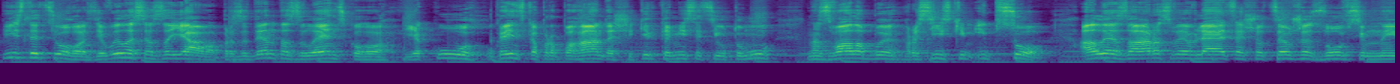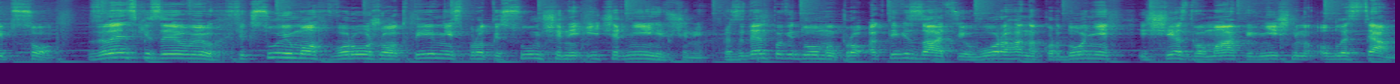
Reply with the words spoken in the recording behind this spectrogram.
Після цього з'явилася заява президента Зеленського, яку українська пропаганда ще кілька місяців тому назвала би російським ІПСО. Але зараз виявляється, що це вже зовсім не ІПСО. Зеленський заявив: фіксуємо ворожу активність проти Сумщини і Чернігівщини. Президент повідомив про активізацію ворога на кордоні іще з двома північними областями.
